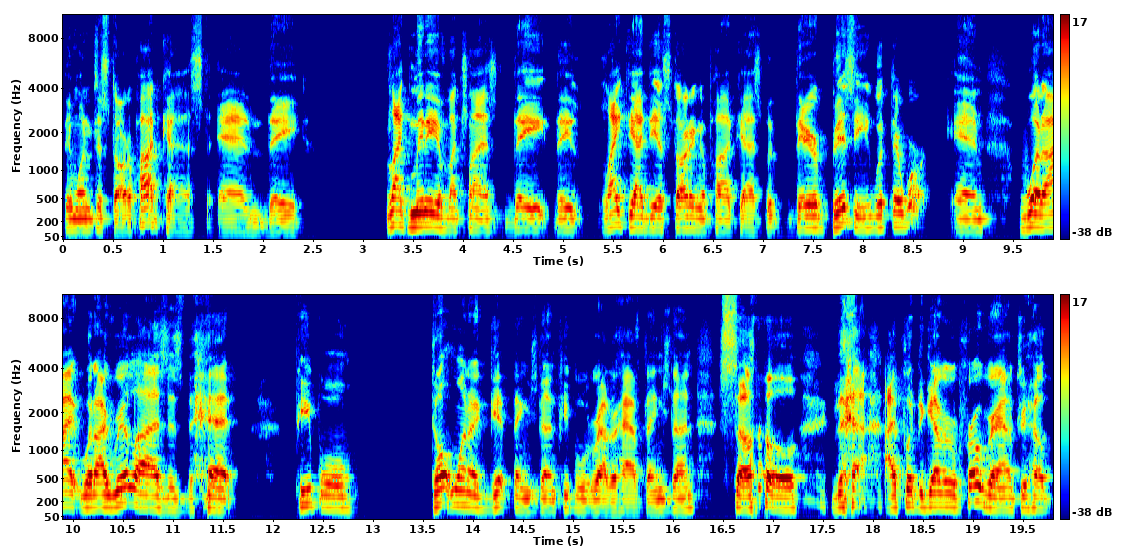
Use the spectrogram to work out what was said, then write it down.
they wanted to start a podcast. And they like many of my clients, they they like the idea of starting a podcast, but they're busy with their work. And what I what I realize is that people don't want to get things done. People would rather have things done. So that I put together a program to help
